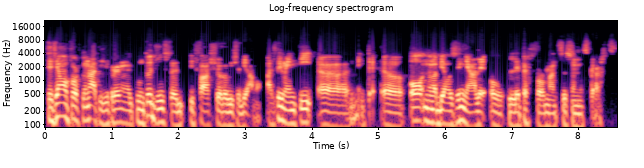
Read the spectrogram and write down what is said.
se siamo fortunati, ci troviamo nel punto giusto, il fascio lo riceviamo, altrimenti uh, niente, uh, o non abbiamo segnale o le performance sono scarse.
